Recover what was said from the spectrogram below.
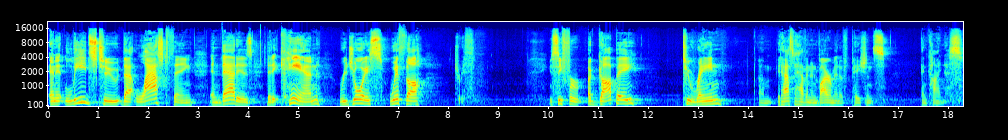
And it leads to that last thing, and that is that it can rejoice with the truth. You see, for agape to reign, um, it has to have an environment of patience and kindness.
